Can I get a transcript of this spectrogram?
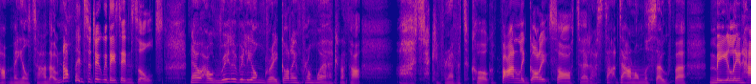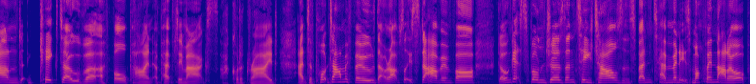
at mealtime, though. Nothing to do with these insults. No, I was really, really hungry, got in from work, and I thought, oh, it's taking forever to cook. Finally got it sorted. I sat down on the sofa, meal in hand, kicked over a full pint of Pepsi Max. I could have cried. I had to put down my food that I were absolutely starving for, go and get sponges and tea towels and spend 10 minutes mopping that up.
